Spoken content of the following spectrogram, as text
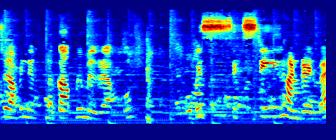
तो यहाँ पे नकाब भी मिल रहा है आपको। वो भी सिक्सटीन हंड्रेड में।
